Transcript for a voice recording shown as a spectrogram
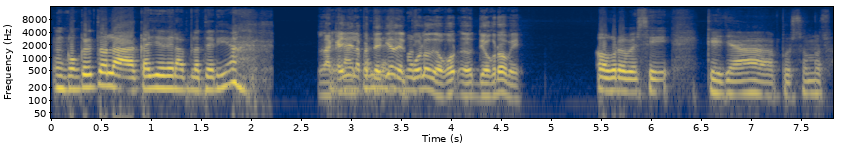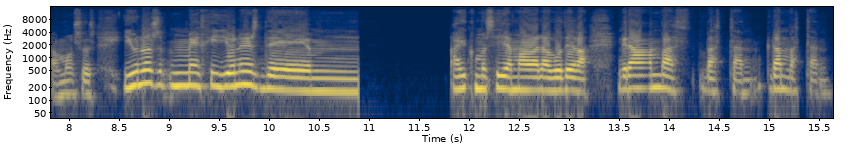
En concreto la calle de la platería. La calle de la La platería del de- pueblo de, Ogro- de Ogrove. Ogrove, sí, que ya pues somos famosos. Y unos mejillones de... Ay, ¿cómo se llamaba la bodega? Gran Bas- Bastán, Gran Bastán.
